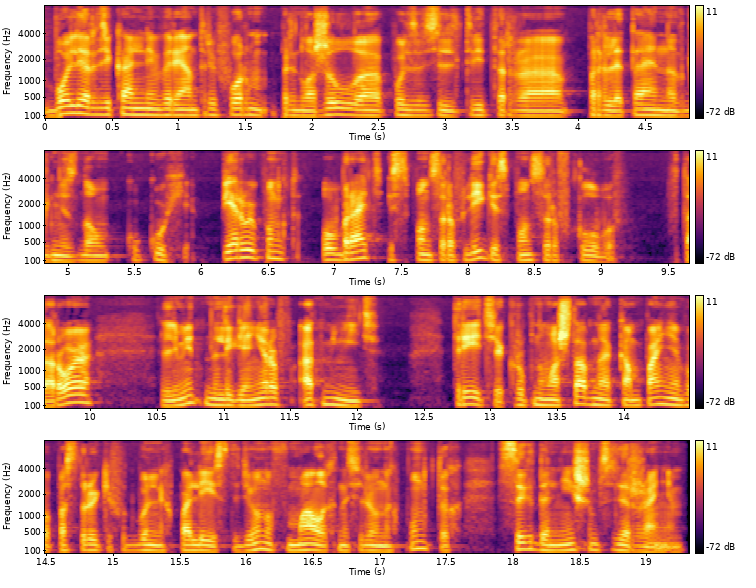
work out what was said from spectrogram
Более радикальный вариант реформ предложил э, пользователь Твиттера, пролетая над гнездом кукухи. Первый пункт – убрать из спонсоров лиги спонсоров клубов. Второе – лимит на легионеров отменить. Третье. Крупномасштабная кампания по постройке футбольных полей и стадионов в малых населенных пунктах с их дальнейшим содержанием.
